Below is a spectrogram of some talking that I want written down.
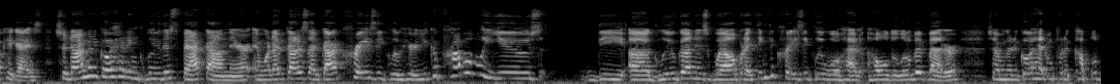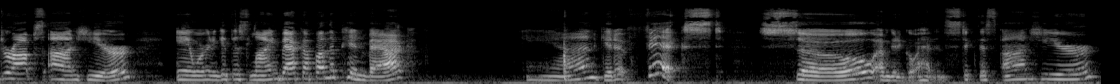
Okay guys, so now I'm gonna go ahead and glue this back on there. And what I've got is I've got crazy glue here. You could probably use the uh, glue gun as well, but I think the crazy glue will hold a little bit better. So I'm gonna go ahead and put a couple drops on here and we're gonna get this line back up on the pin back and get it fixed. So I'm gonna go ahead and stick this on here.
